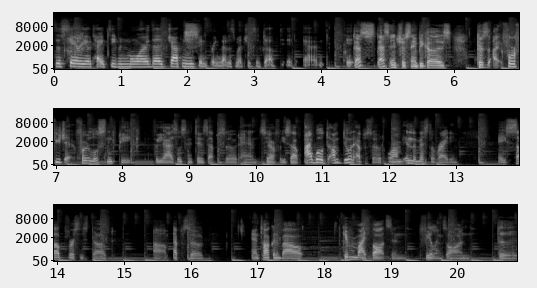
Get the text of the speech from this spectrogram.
the stereotypes even more the japanese didn't bring that as much as the dub did and it, That's that's interesting because because for a future for a little sneak peek for you guys listening to this episode and see out for yourself. I will. I'm doing an episode, or I'm in the midst of writing a sub versus dubbed um, episode, and talking about giving my thoughts and feelings on the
